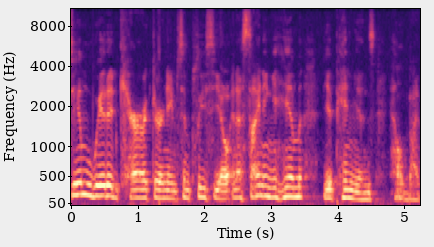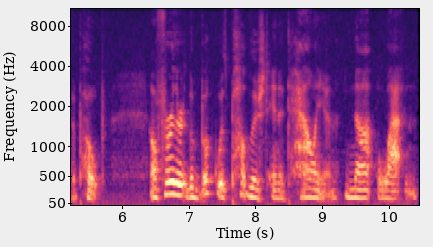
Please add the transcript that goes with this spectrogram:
dim witted character named Simplicio and assigning him the opinions held by the Pope. Now, further, the book was published in Italian, not Latin,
